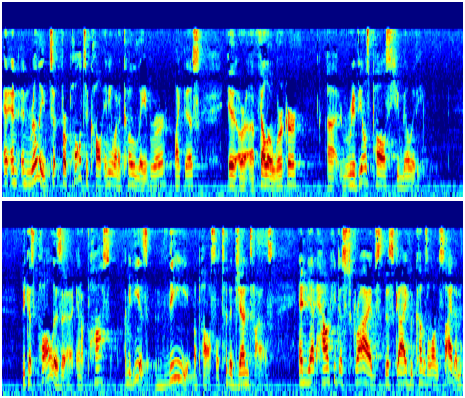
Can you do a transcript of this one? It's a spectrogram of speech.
And, and, and really, to, for Paul to call anyone a co-laborer like this, eh, or a fellow worker, uh, reveals Paul's humility. Because Paul is a, an apostle. I mean, he is the apostle to the Gentiles. And yet, how he describes this guy who comes alongside him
